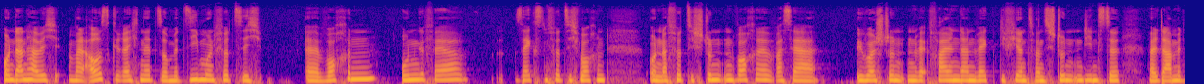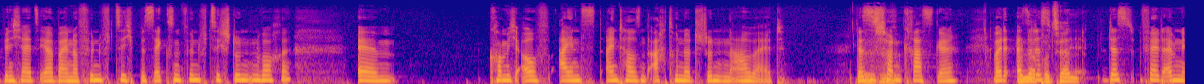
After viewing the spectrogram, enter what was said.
Und dann habe ich mal ausgerechnet, so mit 47 äh, Wochen ungefähr, 46 Wochen und einer 40-Stunden-Woche, was ja Überstunden fallen dann weg, die 24-Stunden-Dienste, weil damit bin ich ja jetzt eher bei einer 50 bis 56 Stunden Woche, ähm, komme ich auf 1, 1800 Stunden Arbeit. Das, Das ist schon krass, gell? Weil, also 100 das, Prozent. das fällt einem,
